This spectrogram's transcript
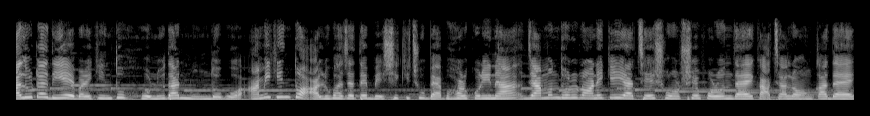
আলুটা দিয়ে এবারে কিন্তু হলুদ আর নুন দেবো। আমি কিন্তু আলু ভাজাতে বেশি কিছু ব্যবহার করি না। যেমন ধরুন অনেকেই আছে, সর্ষে ফোড়ন দেয়, কাঁচা লঙ্কা দেয়,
